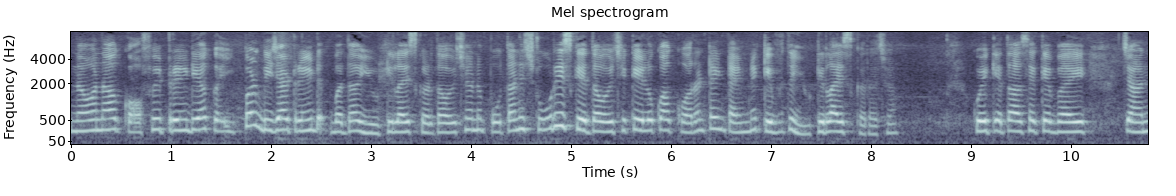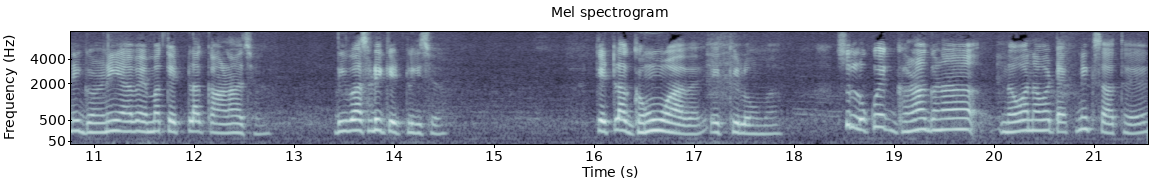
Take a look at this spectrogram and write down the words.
નવા નવા કોફી ટ્રેન્ડ યા કંઈ પણ બીજા ટ્રેન્ડ બધા યુટિલાઇઝ કરતા હોય છે અને પોતાની સ્ટોરીઝ કહેતા હોય છે કે એ લોકો આ ક્વોરન્ટાઇન ટાઈમને કેવી રીતે યુટિલાઇઝ કરે છે. કોઈ કહેતા હશે કે ભાઈ ચાની ગણી આવે એમાં કેટલા કાણા છે. દિવાસળી કેટલી છે? કેટલા ઘઉં આવે એક કિલોમાં? સો લોકોએ ઘણા ઘણા નવા નવા ટેકનિક સાથે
